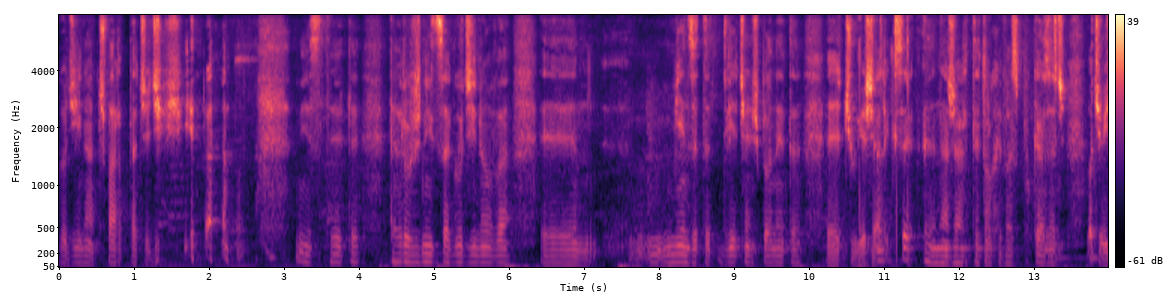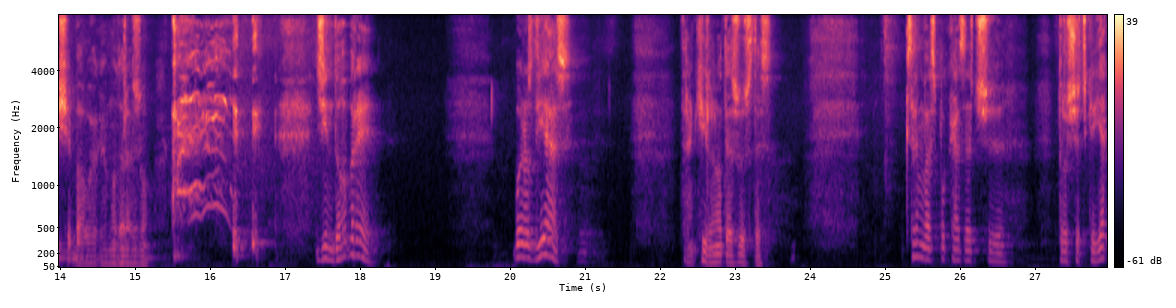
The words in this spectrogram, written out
Godzina czwarta czy dzisiaj rano. Niestety ta różnica godzinowa e, między te dwie części planety e, czuje się, ale chcę e, na żarty trochę was pokazać. Oczywiście bałagam od razu. Dzień dobry. Buenos días. Tranquilo, no te asustes. Chcę Was pokazać e, troszeczkę, jak,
